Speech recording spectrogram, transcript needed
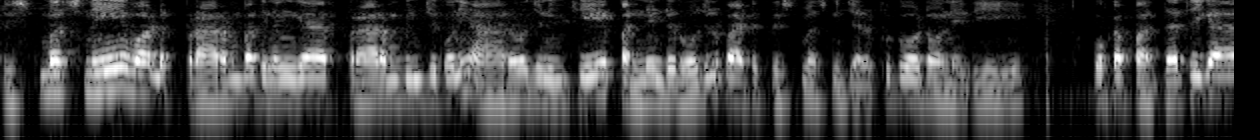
క్రిస్మస్నే వాళ్ళు ప్రారంభ దినంగా ప్రారంభించుకొని ఆ రోజు నుంచే పన్నెండు రోజుల పాటు క్రిస్మస్ని జరుపుకోవటం అనేది ఒక పద్ధతిగా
